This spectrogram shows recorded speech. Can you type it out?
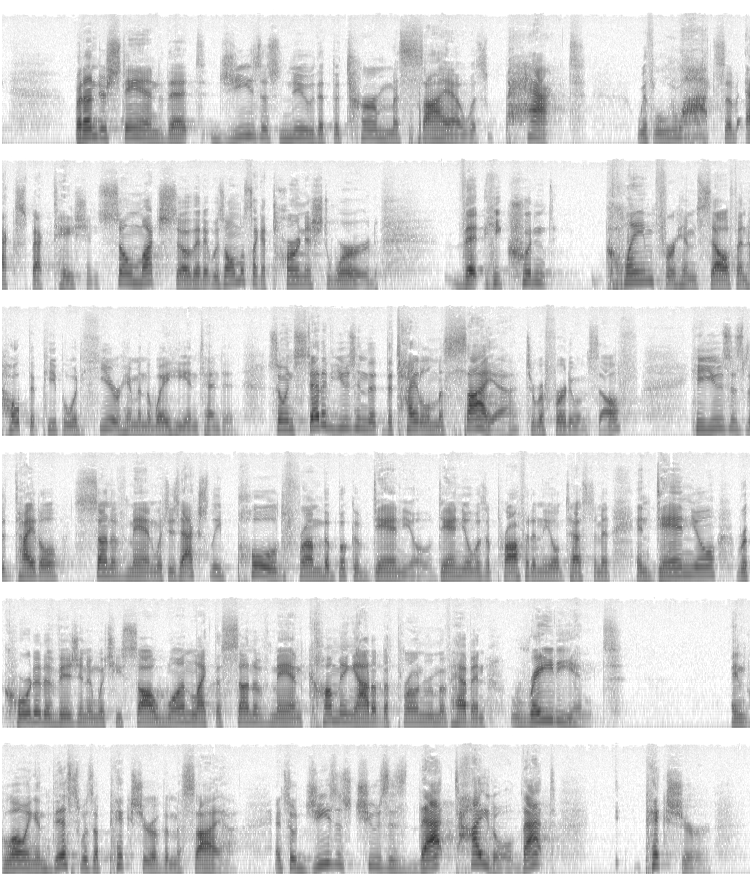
But understand that Jesus knew that the term Messiah was packed with lots of expectations, so much so that it was almost like a tarnished word that he couldn't claim for himself and hope that people would hear him in the way he intended. So instead of using the, the title Messiah to refer to himself, he uses the title Son of Man, which is actually pulled from the book of Daniel. Daniel was a prophet in the Old Testament, and Daniel recorded a vision in which he saw one like the Son of Man coming out of the throne room of heaven, radiant and glowing. And this was a picture of the Messiah. And so Jesus chooses that title, that picture,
